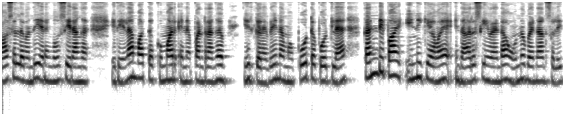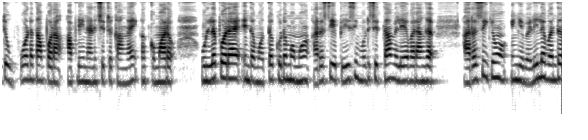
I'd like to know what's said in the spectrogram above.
வாசலில் வந்து இறங்கவும் செய்கிறாங்க இதையெல்லாம் பார்த்த குமார் என்ன பண்ணுறாங்க ஏற்கனவே நம்ம போட்ட போட்டில் கண்டிப்பாக இன்னைக்கு அவன் இந்த அரசியல் வேண்டாம் ஒன்றும் வேண்டாம்னு சொல்லிட்டு ஓட தான் போகிறான் அப்படின்னு நினச்சிட்டு இருக்காங்க எங்க குமாரும். உள்ளே போகிற இந்த மொத்த குடும்பமும் அரசியை பேசி முடிச்சிட்டு தான் வெளியே வராங்க. அரசிக்கும் இங்கே வெளியில் வந்து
